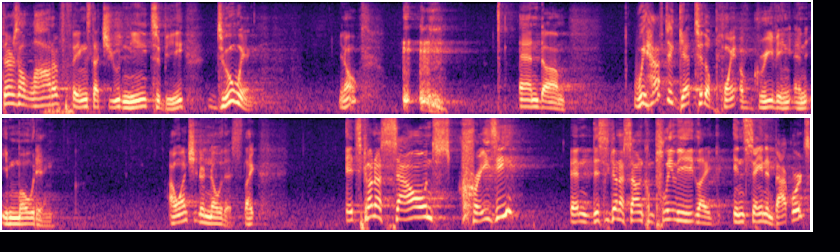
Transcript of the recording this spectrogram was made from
there's a lot of things that you need to be doing. You know? and um, we have to get to the point of grieving and emoting. I want you to know this. Like, it's gonna sound crazy, and this is gonna sound completely like insane and backwards,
